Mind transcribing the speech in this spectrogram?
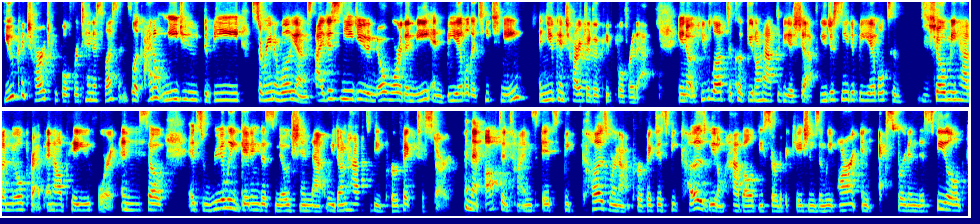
you could charge people for tennis lessons. Look, I don't need you to be Serena Williams. I just need you to know more than me and be able to teach me. And you can charge other people for that. You know, if you love to cook, you don't have to be a chef. You just need to be able to show me how to meal prep and I'll pay you for it. And so it's really getting this notion that we don't have to be perfect to start. And that oftentimes it's because we're not perfect, it's because we don't have all these certifications and we aren't an expert in this field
